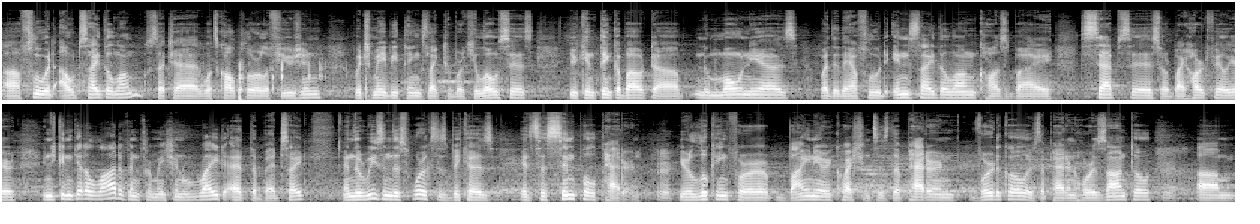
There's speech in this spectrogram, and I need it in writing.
uh, fluid outside the lung, such as what's called pleural effusion, which may be things like tuberculosis. You can think about uh, pneumonias, whether they have fluid inside the lung caused by sepsis or by heart failure. And you can get a lot of information right at the bedside. And the reason this works is because it's a simple pattern. You're looking for binary questions. Is the pattern vertical? Is the pattern horizontal? Um,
